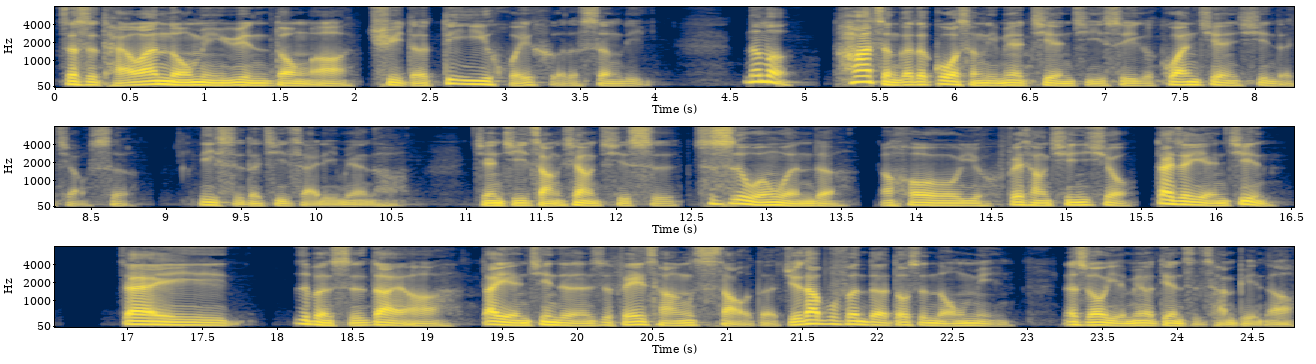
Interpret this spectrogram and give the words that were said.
这是台湾农民运动啊取得第一回合的胜利。那么它整个的过程里面，剪辑是一个关键性的角色。历史的记载里面哈，剪辑长相其实斯斯文文的。然后有非常清秀，戴着眼镜，在日本时代啊，戴眼镜的人是非常少的，绝大部分的都是农民。那时候也没有电子产品啊，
